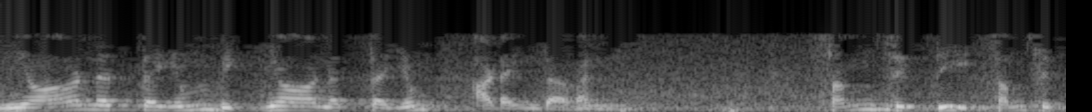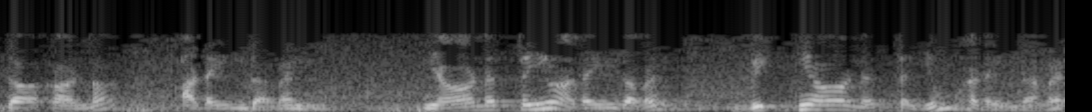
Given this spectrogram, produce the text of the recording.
ஞானத்தையும் விஜயானத்தையும் அடைந்தவன். சம்சித்தி சம்சித்தாகனா அடைந்தவன். ஞானத்தையும் அடைந்தவன் விஜயானத்தையும் அடைந்தவன்.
